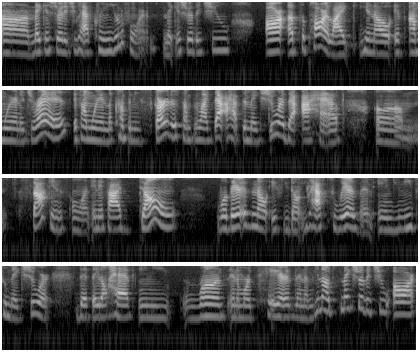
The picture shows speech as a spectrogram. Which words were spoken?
Um, making sure that you have clean uniforms, making sure that you are up to par. Like, you know, if I'm wearing a dress, if I'm wearing the company skirt or something like that, I have to make sure that I have um, stockings on. And if I don't, well, there is no if you don't. You have to wear them and you need to make sure that they don't have any runs in them or tears in them. You know, just make sure that you are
